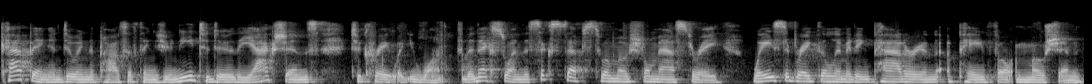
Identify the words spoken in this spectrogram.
capping and doing the positive things you need to do, the actions to create what you want? The next one, the six steps to emotional mastery, ways to break the limiting pattern of painful emotion.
